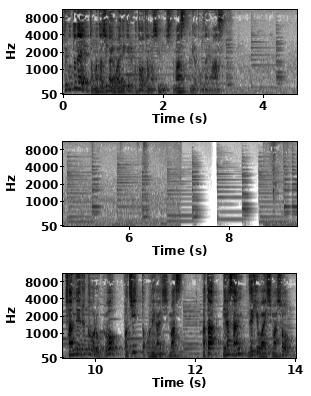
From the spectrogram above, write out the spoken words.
ということで、また次回お会いできることを楽しみにしてます。ありがとうございます。チャンネル登録をポチッとお願いします。また皆さんぜひお会いしましょう。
